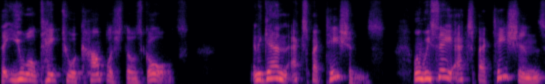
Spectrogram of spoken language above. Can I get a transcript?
that you will take to accomplish those goals? And again, expectations. When we say expectations,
